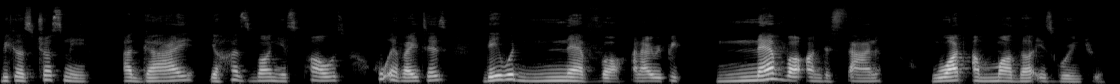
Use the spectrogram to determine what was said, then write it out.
Because trust me, a guy, your husband, your spouse, whoever it is, they would never, and I repeat, never understand what a mother is going through.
